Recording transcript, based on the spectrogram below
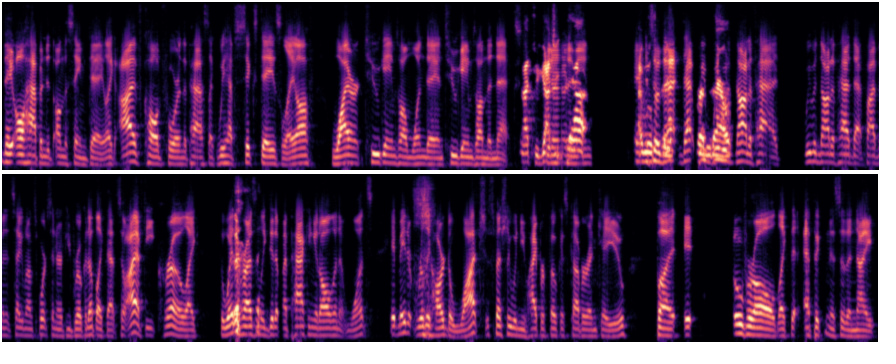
they all happened on the same day. Like I've called for in the past, like we have six days layoff. Why aren't two games on one day and two games on the next? got you, You got know you. what Yeah, I mean? And so that that we, we would not have had we would not have had that five minute segment on Sports Center if you broke it up like that. So I have to eat crow. Like the way the Horizon League did it by packing it all in at once, it made it really hard to watch, especially when you hyper focus cover NKU. But it overall like the epicness of the night.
